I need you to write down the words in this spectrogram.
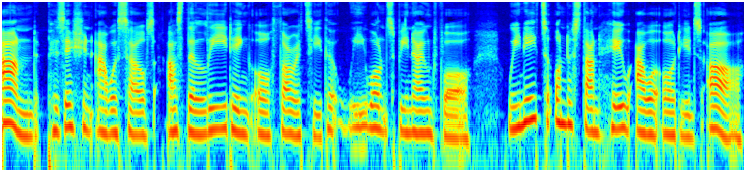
and position ourselves as the leading authority that we want to be known for, we need to understand who our audience are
